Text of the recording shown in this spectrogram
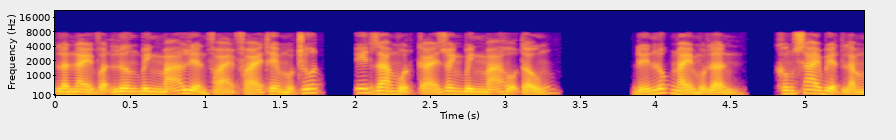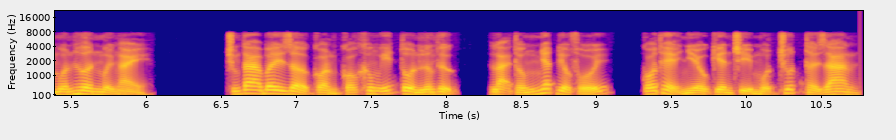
lần này vận lương binh mã liền phải phái thêm một chút, ít ra một cái doanh binh mã hộ tống. Đến lúc này một lần, không sai biệt lắm muốn hơn mười ngày chúng ta bây giờ còn có không ít tồn lương thực, lại thống nhất điều phối, có thể nhiều kiên trì một chút thời gian.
